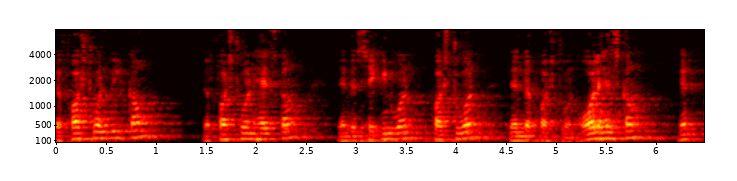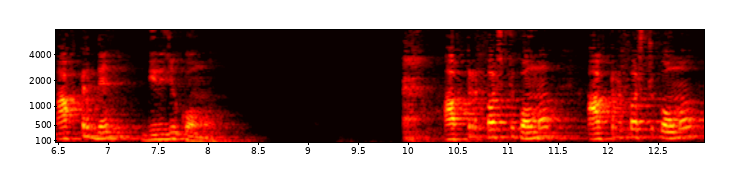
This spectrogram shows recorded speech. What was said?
The first one will come the first one has come then the second one first one then the first one all has come. Then after then there is a comma. After first comma, after first comma,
